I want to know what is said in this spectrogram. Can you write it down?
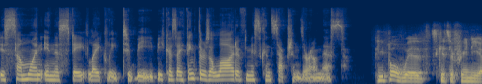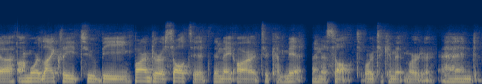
is someone in this state likely to be? Because I think there's a lot of misconceptions around this. People with schizophrenia are more likely to be harmed or assaulted than they are to commit an assault or to commit murder. And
